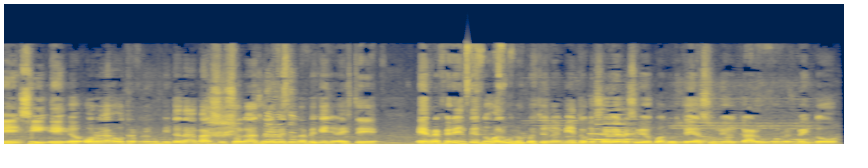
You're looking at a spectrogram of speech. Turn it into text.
Eh, sí, eh, ahora otra preguntita, nada más, sola- solamente una pequeña. Este, es referente no a algunos cuestionamientos que se había recibido cuando usted asumió el cargo con respecto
